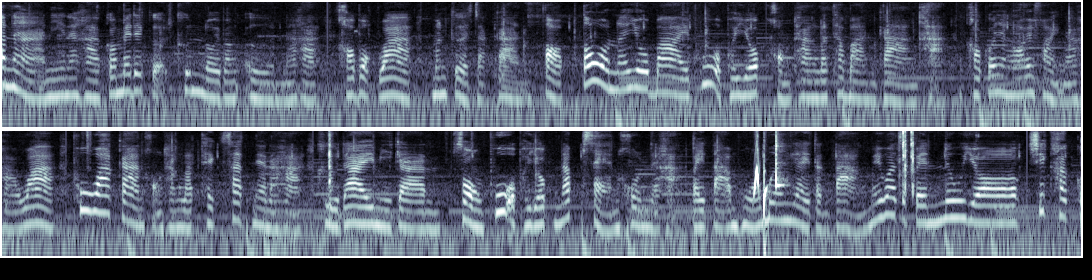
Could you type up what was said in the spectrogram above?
ปัญหานี้นะคะก็ไม่ได้เกิดขึ้นโดยบังเอิญนะคะ เขาบอกว่ามันเกิดจากการตอบโต้นโยบายผู้อพยพของทางรัฐบาลกลางค่ะ เขาก็ยังเล่าให้ฟังอีกนะคะว่าผู้ว่าการของทางรัฐเท็กซัสเนี่ยนะคะ คือได้มีการส่งผู้อพยพนับแสนคนเนี่ยค่ะไปตามหัวเมืองใหญ่ต่างๆ ไม่ว่าจะเป็นนิวยอร์กชิคาโก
